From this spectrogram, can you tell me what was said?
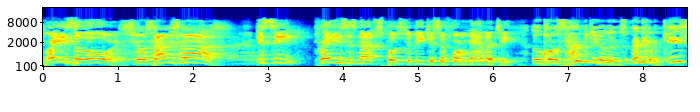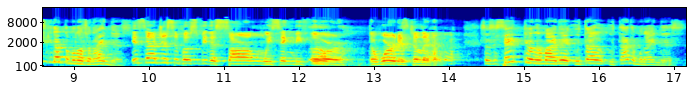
Praise the Lord. 主を賛美します You see, praise is not supposed to be just a formality. うんこの賛美というのは何かの形式だったものじゃないんです It's not just supposed to be the song we sing before the word is delivered. そして説教の前で歌う歌でもないんです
